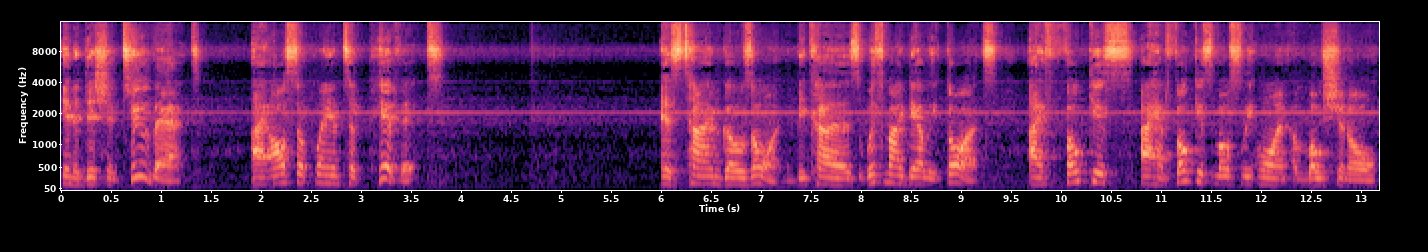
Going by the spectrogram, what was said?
in addition to that, I also plan to pivot as time goes on because with my daily thoughts, I focus I have focused mostly on emotional,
